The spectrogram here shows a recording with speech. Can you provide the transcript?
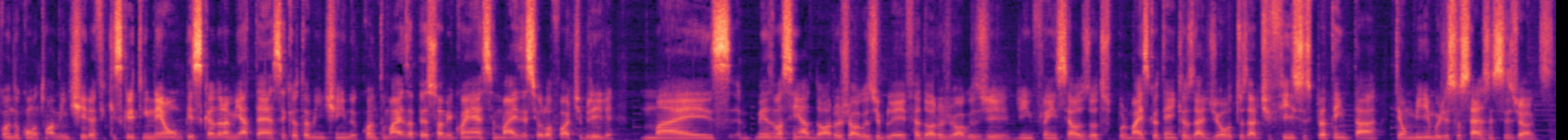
quando conta uma mentira fica escrito em neon piscando na minha testa que eu tô mentindo. Quanto mais a pessoa me conhece, mais esse holofote brilha. Mas mesmo assim, adoro jogos de blefe, adoro jogos de, de influenciar os outros, por mais que eu tenha que usar de outros artifícios para tentar ter um mínimo de sucesso nesses jogos.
